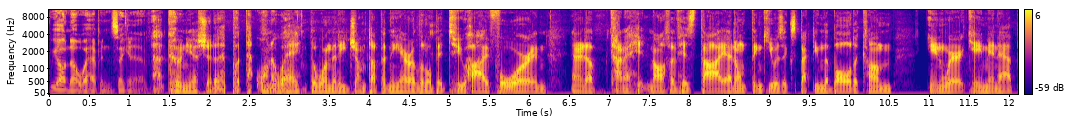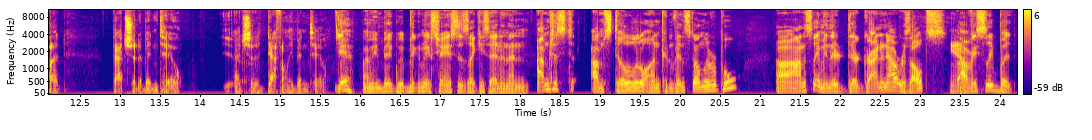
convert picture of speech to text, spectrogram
we all know what happened in the second half. uh, Cunha should have put that one away. The one that he jumped up in the air a little bit too high for and ended up kind of hitting off of his thigh. I don't think he was expecting the ball to come in where it came in at, but that should have been two. Yeah. That should have definitely been two. Yeah, I mean, big big mixed chances, like you said, and then I'm just I'm still a little unconvinced on Liverpool. Uh, honestly, I mean they're they're grinding out results, Yeah. obviously, but th-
